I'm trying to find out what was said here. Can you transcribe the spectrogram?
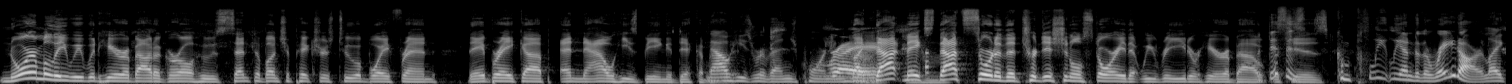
normally we would hear about a girl who's sent a bunch of pictures to a boyfriend, they break up, and now he's being a dick about Now it. Now he's revenge porn. Right. like that makes mm-hmm. that's sort of the traditional story that we read or hear about, But this which is, is completely under the radar. Like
